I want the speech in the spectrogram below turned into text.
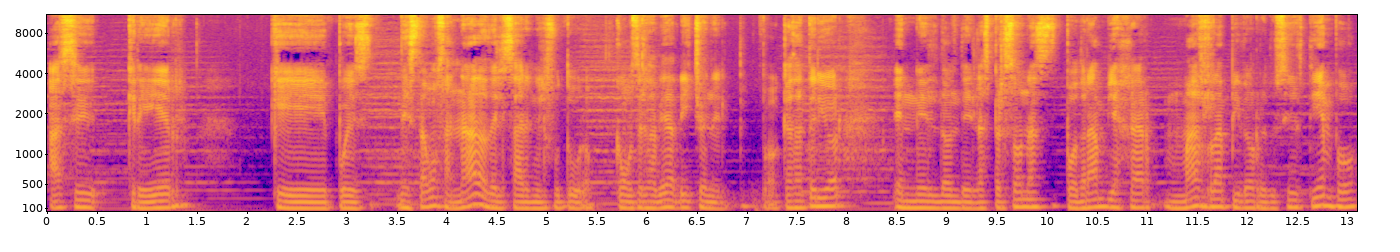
hace creer que pues estamos a nada del SAR en el futuro, como se les había dicho en el podcast anterior, en el donde las personas podrán viajar más rápido, reducir tiempo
